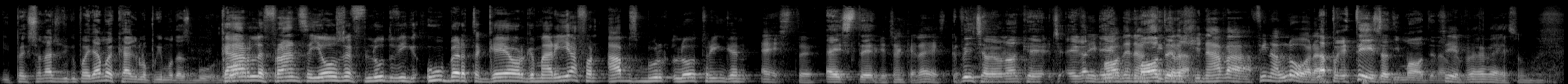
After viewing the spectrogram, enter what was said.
Il personaggio di cui parliamo è Carlo I d'Asburgo. Karl Franz Josef Ludwig Hubert Georg Maria von Habsburg-Lothringen Este. Este. Perché c'è anche l'Este. Quindi c'avevano anche... Cioè, era, sì, Modena, Modena si trascinava fino allora. La pretesa di Modena. Sì, vabbè, insomma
